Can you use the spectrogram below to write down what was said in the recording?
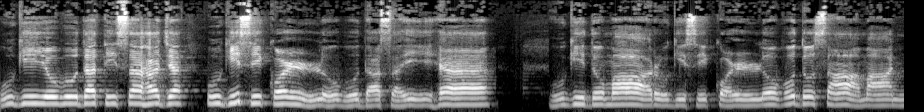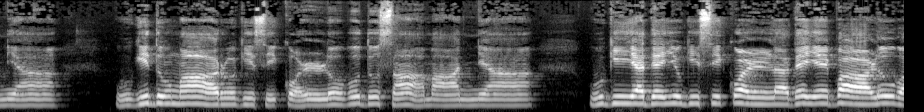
ಉಗಿಯುವುದತಿ ಸಹಜ, ಉಗಿಸಿಕೊಳ್ಳುವುದ ಸಹ್ಯ. ಉಗಿದು ಮಾರುಗಿಸಿಕೊಳ್ಳುವುದು ಸಾಮಾನ್ಯ. ಉಗಿದು ಮಾರುಗಿಸಿಕೊಳ್ಳುವುದು ಸಾಮಾನ್ಯ. ಉಗಿಯದೆ ಯುಗಿಸಿಕೊಳ್ಳದೆಯೇ ಬಾಳುವ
